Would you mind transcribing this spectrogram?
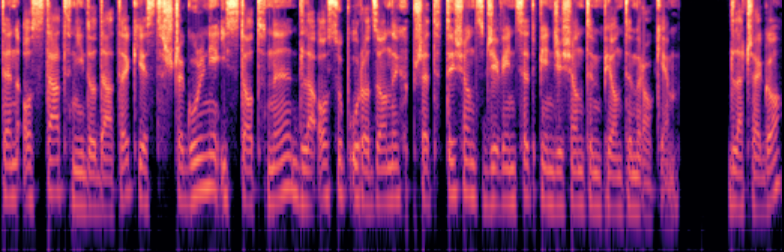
Ten ostatni dodatek jest szczególnie istotny dla osób urodzonych przed 1955 rokiem. Dlaczego?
